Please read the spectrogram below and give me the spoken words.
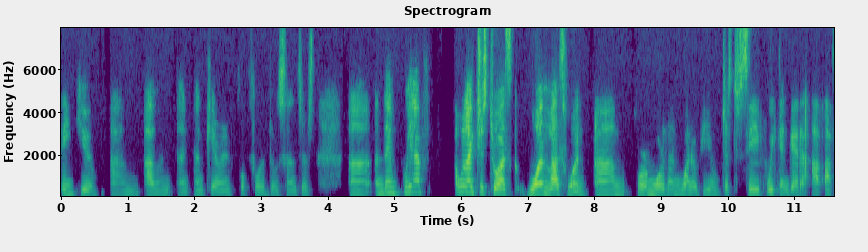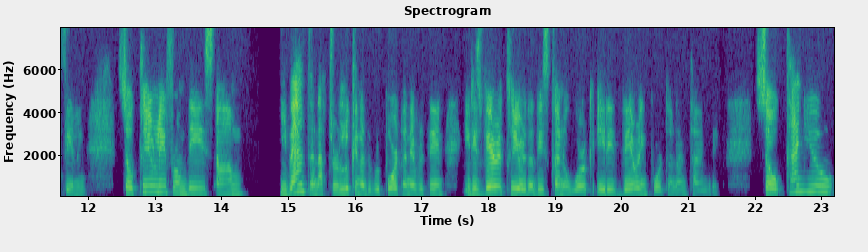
Thank you, um, Alan and, and Carin, for, for those answers. Uh, and then we have, I would like just to ask one last one um, for more than one of you, just to see if we can get a, a feeling. So clearly from this um, event and after looking at the report and everything, it is very clear that this kind of work, it is very important and timely. So can you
